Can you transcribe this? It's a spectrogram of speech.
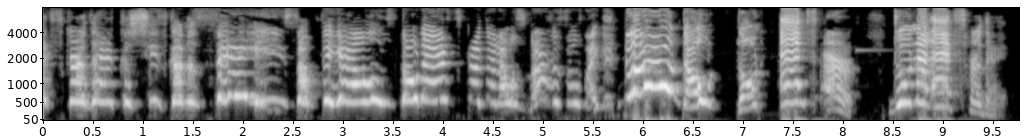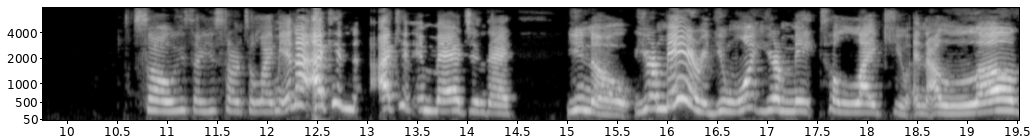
ask her that because she's gonna say something else. Don't ask her that. I was nervous. I was like, no, don't, don't ask her. Do not ask her that. So he said, you starting to like me, and I, I can, I can imagine that you know, you're married. You want your mate to like you. And I love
